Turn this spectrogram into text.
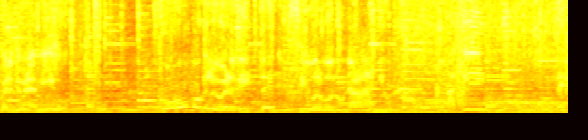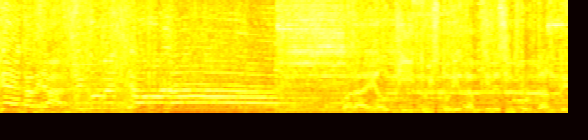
perdí un amigo. ¿Cómo que lo perdiste si vuelvo en un año? Aquí LG, tu historia también es importante.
